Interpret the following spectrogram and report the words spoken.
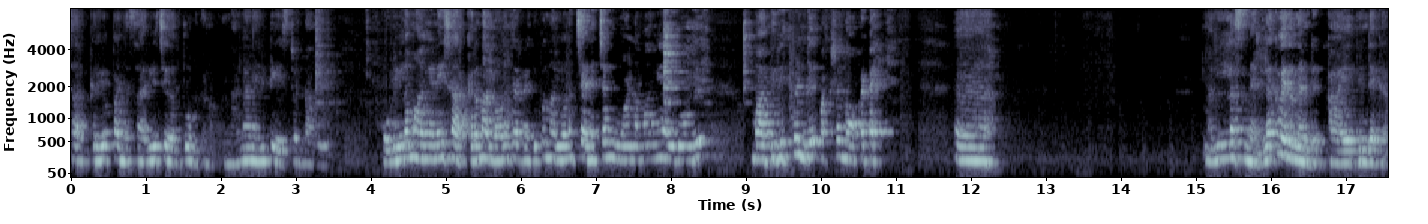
ശർക്കരയോ പഞ്ചസാരയോ ചേർത്ത് കൊടുക്കണം. എന്നാലാണ് അതിന് ടേസ്റ്റ് ഉണ്ടാവുള്ളൂ പുളിയുള്ള മാങ്ങയാണ് ഈ ശർക്കര നല്ലോണം ചേർക്കണം. ഇതിപ്പോൾ നല്ലോണം ചെനച്ച മൂവണ്ണ മാങ്ങ ആയതുകൊണ്ട് മതിരിപ്പുണ്ട് പക്ഷെ നോക്കട്ടെ. നല്ല സ്മെല്ലൊക്കെ വരുന്നുണ്ട് കായത്തിന്റെയൊക്കെ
